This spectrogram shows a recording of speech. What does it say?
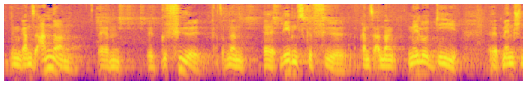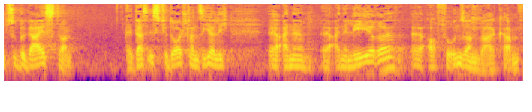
mit einem ganz anderen ähm, Gefühl, ganz anderen äh, Lebensgefühl, ganz anderen Melodie äh, Menschen zu begeistern. Äh, das ist für Deutschland sicherlich äh, eine, äh, eine Lehre, äh, auch für unseren Wahlkampf.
